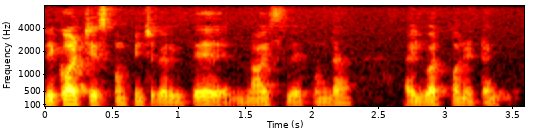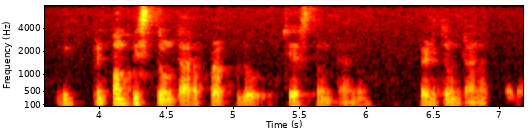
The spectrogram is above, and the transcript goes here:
రికార్డ్ చేసి పంపించగలిగితే నాయిస్ లేకుండా I will work on it అని. ఇప్పుడు పంపిస్తూ ఉంటారు అప్పుడప్పుడు చేస్తుంటాను పెడుతుంటాను పెడుతూ అక్కడ.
